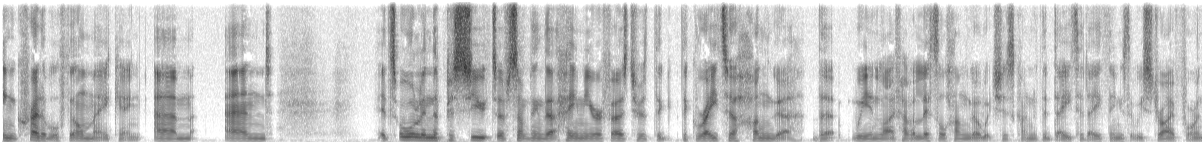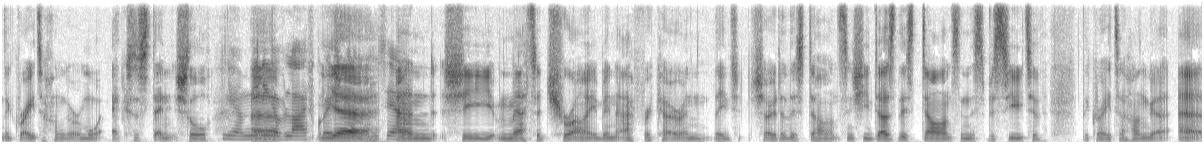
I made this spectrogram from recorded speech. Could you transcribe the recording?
incredible filmmaking. Um, and it's all in the pursuit of something that Hae-mi refers to as the, the greater hunger that we in life have a little hunger, which is kind of the day to day things that we strive for, and the greater hunger are more existential. Yeah, meaning uh, of life Yeah, questions. Yeah. and she met a tribe in Africa, and they showed her this dance, and she does this dance in this pursuit of the greater hunger uh,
